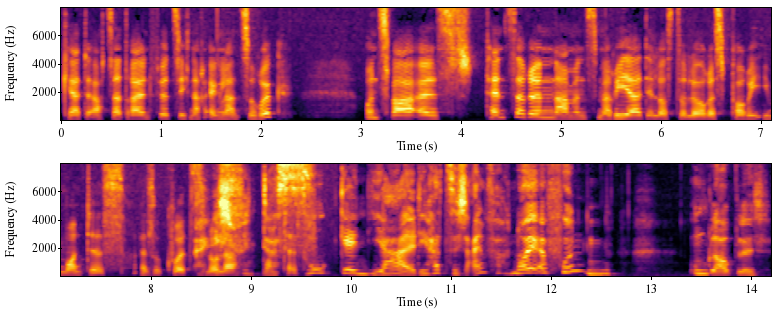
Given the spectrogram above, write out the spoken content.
kehrte 1843 nach England zurück und zwar als Tänzerin namens Maria de los Dolores Porri y Montes, also kurz Lola. Ich finde das so genial. Die hat sich einfach neu erfunden. Unglaublich.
